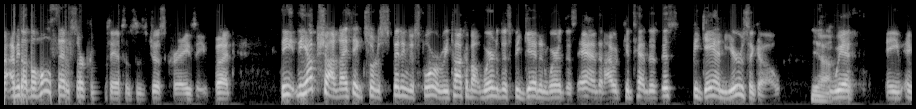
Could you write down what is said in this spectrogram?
I mean, the, the whole set of circumstances is just crazy. But the the upshot, and I think, sort of spinning this forward, we talk about where did this begin and where did this end, and I would contend that this began years ago Yeah. with a, a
